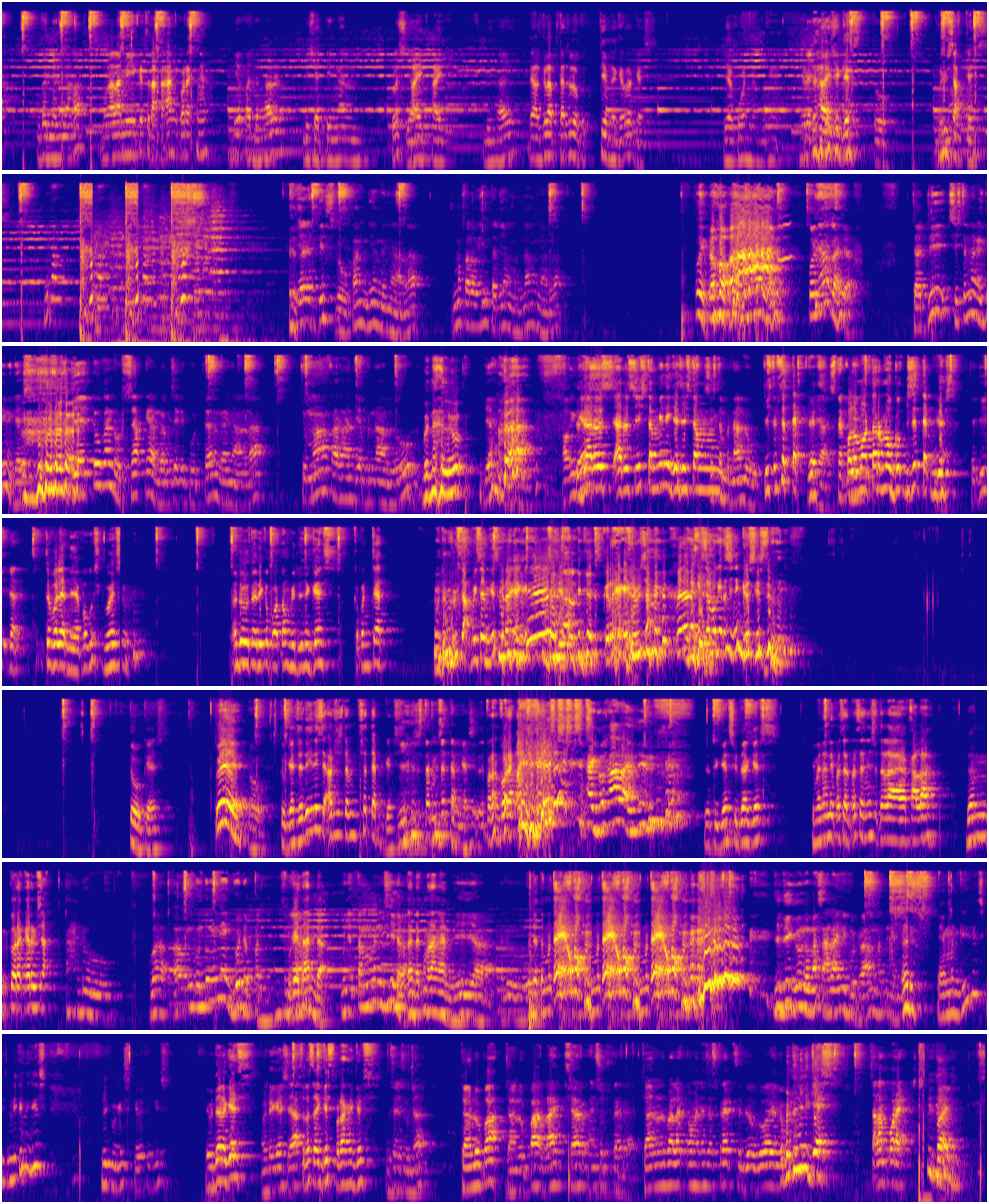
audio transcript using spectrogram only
Enggak nyala-nyala. Mengalami kecelakaan koreknya. Dia padahal di settingan plus ya. High high. Di high. Ya gelap tar dulu. Diam ya guys. Ya pun. Ya udah aja guys. Tuh. Rusak guys. Iya. ya lihat guys tuh kan dia nggak nyala. Cuma kalau ini tadi yang menang nyala. Wih, kok nyala ya? Jadi sistemnya kayak gini guys. Dia itu kan rusak ya, nggak bisa diputar, nggak nyala. Cuma karena dia benalu, Benar lu. dia Oke Jadi guys. harus harus sistem ini guys sistem Sistem benalu. sistem step guys. Ya, step Kalau motor mogok di step guys. Jadi lihat Coba lihat nih ya fokus gue. Aduh tadi kepotong videonya guys, kepencet. Udah rusak pisan guys, kereknya guys. Kereknya rusak. Mana lagi coba kita sini guys guys tuh. Tuh guys. Weh, tuh. tuh guys. Jadi ini harus sistem step guys. Iya, sistem sistem guys. Perang korek lagi guys. Eh, gue kalah anjir. Jadi guys sudah guys. Gimana nih pesan-pesannya setelah kalah dan koreknya rusak? Aduh, gua eh, untung ini gua dapat Sebagai tanda. punya temen sih ya. Tanda kemenangan. Iya, aduh. Punya temen teh ngomong, temen teh ngomong, temen teh ngomong. Jadi gua nggak masalah ini bodo amat ini. Aduh, emang guys, guys, ini kan guys. Ya gue guys, kira-kira guys. Ya udahlah guys, Udah guys ya, selesai guys perangnya guys. selesai sudah. Jangan lupa, Jangan lupa like, share, and subscribe ya. jangan lupa like, comment, dan subscribe video gue yang kepenting ini guys. Salam korek, bye.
